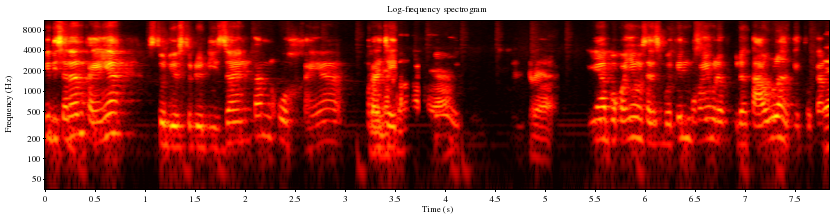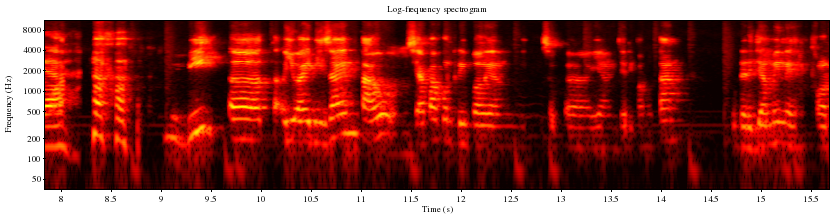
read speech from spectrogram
tapi di sana kan kayaknya studio-studio desain kan, wah kayak raja itu. Ya. ya pokoknya usah disebutin, pokoknya udah udah tahu lah gitu kan. Ya. Di uh, UI design tahu siapa pun dribble yang uh, yang jadi panutan udah dijamin nih kalau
